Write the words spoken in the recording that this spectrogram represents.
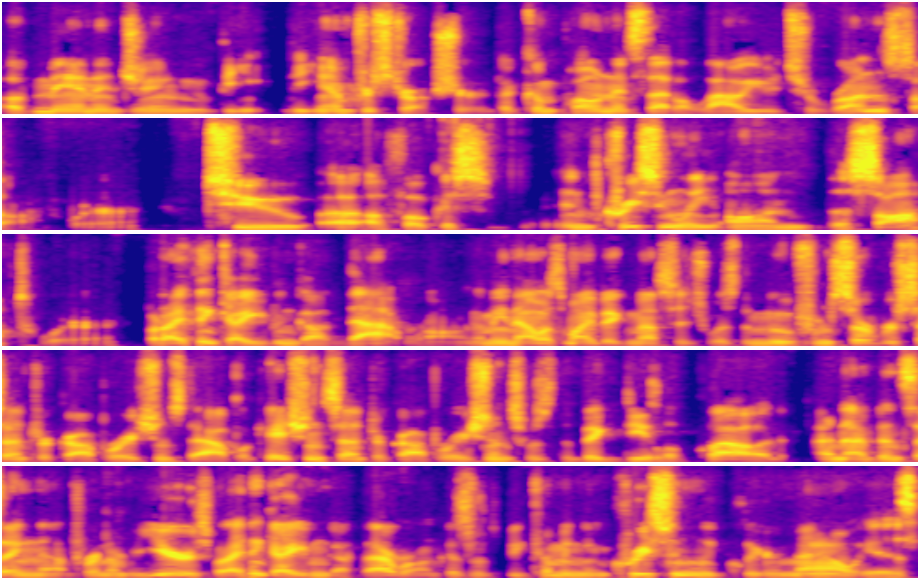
of managing the, the infrastructure, the components that allow you to run software, to a, a, focus increasingly on the software. But I think I even got that wrong. I mean, that was my big message was the move from server-centric operations to application-centric operations was the big deal of cloud. And I've been saying that for a number of years, but I think I even got that wrong because what's becoming increasingly clear now is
